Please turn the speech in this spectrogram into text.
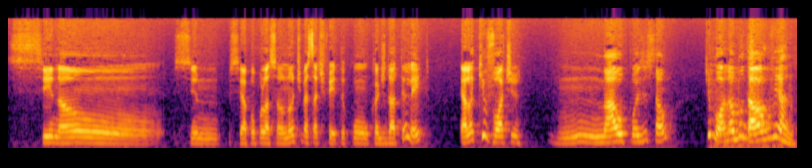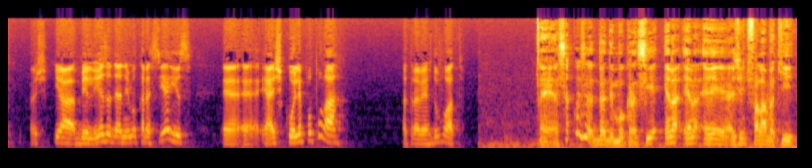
se não. Se, se a população não estiver satisfeita com o candidato eleito, ela que vote na oposição de modo a mudar o governo. Acho que a beleza da democracia é isso. É, é, é a escolha popular através do voto. É, essa coisa da democracia, ela, ela é, a gente falava aqui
